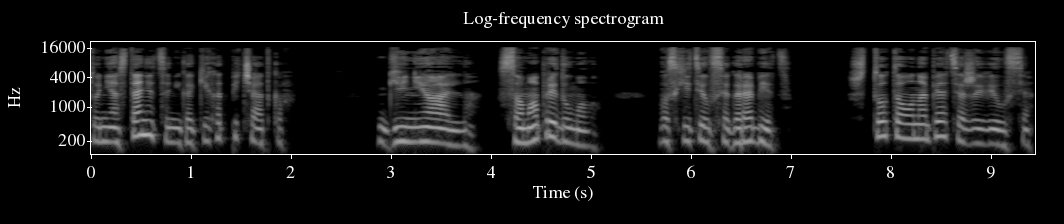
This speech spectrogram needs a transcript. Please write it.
то не останется никаких отпечатков. «Гениально! Сама придумала!» — восхитился Горобец. Что-то он опять оживился,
